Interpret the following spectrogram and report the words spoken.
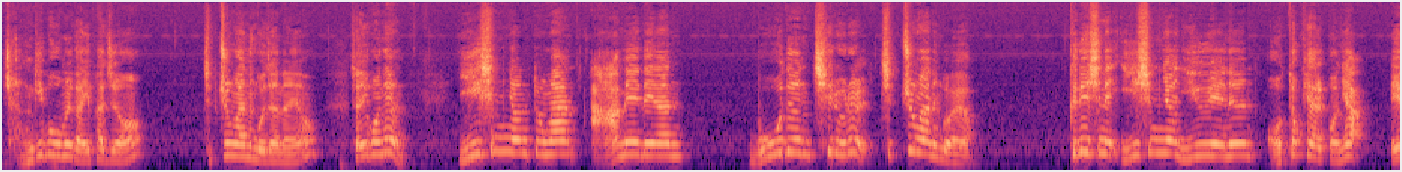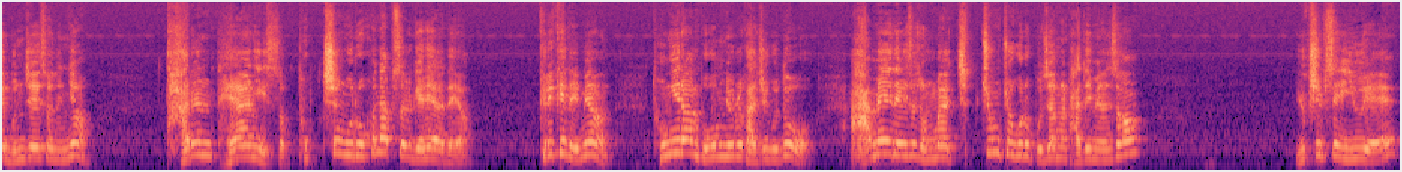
정기보험을 가입하죠. 집중하는 거잖아요. 자, 이거는 20년 동안 암에 대한 모든 치료를 집중하는 거예요. 그 대신에 20년 이후에는 어떻게 할 거냐의 문제에서는요, 다른 대안이 있어. 복층으로 혼합 설계를 해야 돼요. 그렇게 되면 동일한 보험료를 가지고도 암에 대해서 정말 집중적으로 보장을 받으면서 60세 이후에,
